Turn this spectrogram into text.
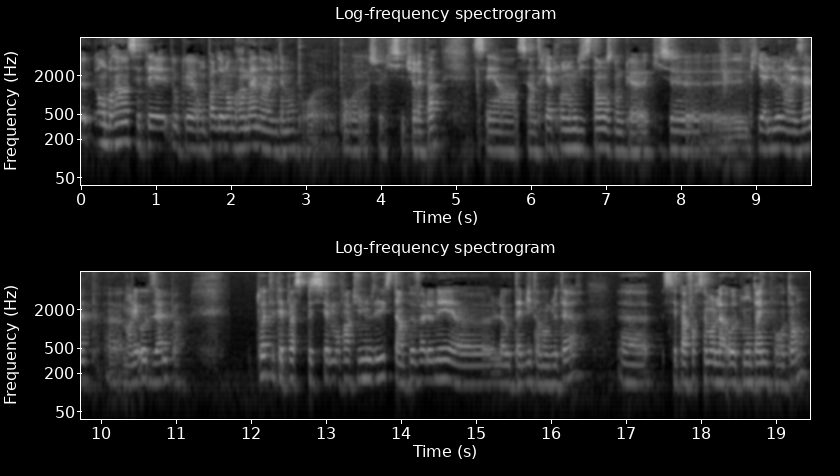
euh, Embrun, c'était donc euh, on parle de l'Embrunman hein, évidemment pour pour euh, ceux qui s'y situeraient pas. C'est un c'est un triathlon longue distance donc qui se qui a lieu dans les Alpes, dans les Hautes-Alpes. Toi, t'étais pas spécialement. Enfin, tu nous as dit que c'était un peu vallonné là où t'habites en Angleterre. c'est pas forcément de la haute montagne pour autant.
